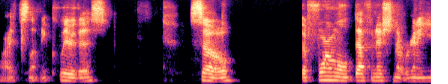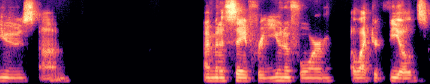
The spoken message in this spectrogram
All right, so let me clear this. So the formal definition that we're going to use, um, I'm going to say for uniform electric fields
